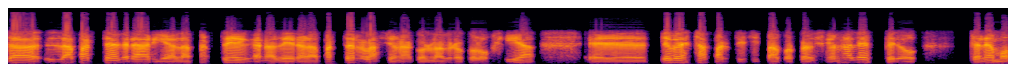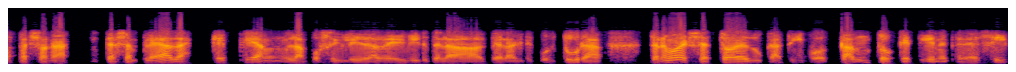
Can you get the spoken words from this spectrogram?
la, la, parte agraria, la parte ganadera, la parte relacionada con la agroecología eh, debe estar participada por profesionales, pero tenemos personas desempleadas que vean la posibilidad de vivir de la, de la agricultura, tenemos el sector educativo, tanto que tiene que decir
